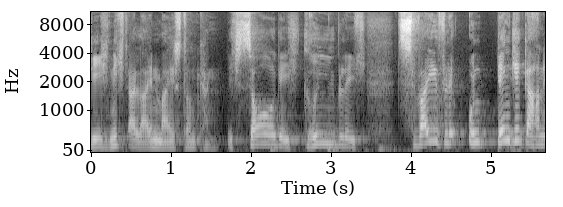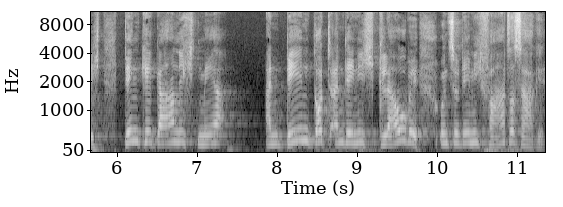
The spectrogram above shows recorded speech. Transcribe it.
die ich nicht allein meistern kann. Ich sorge, ich grüble, ich zweifle und denke gar nicht, denke gar nicht mehr an den Gott, an den ich glaube und zu dem ich Vater sage.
